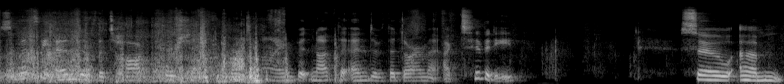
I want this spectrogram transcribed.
So that's the end of the talk portion of our time, but not the end of the Dharma activity. So um,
